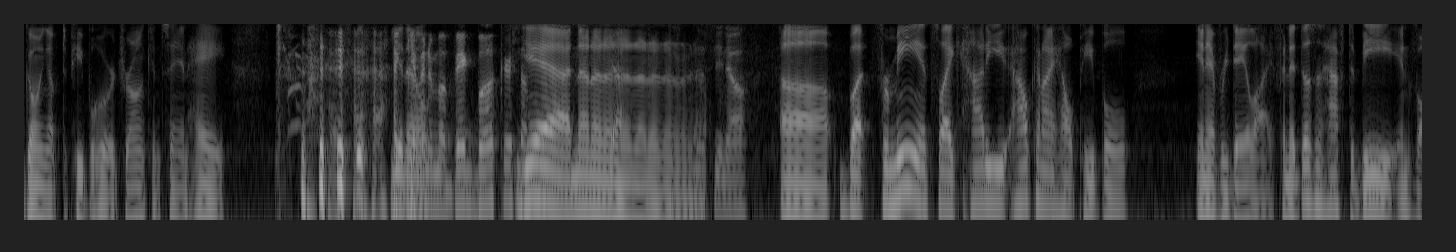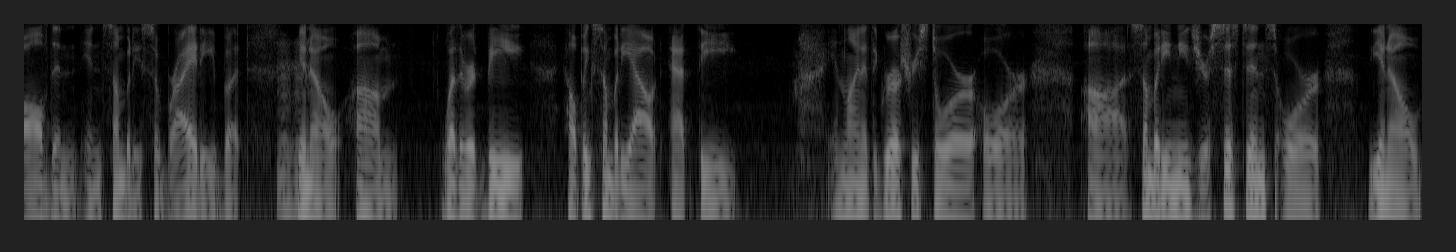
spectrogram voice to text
going up to people who are drunk and saying hey you know Giving him a big book or something. yeah no no no Yeah. no no no no no, no. Just you know. Uh, but for me, it's like, how do you, how can I help people in everyday life, and it doesn't have to be involved in in somebody's sobriety, but Mm-hmm. you know, um, whether it be helping somebody out at the in line at the grocery store or uh, somebody needs your assistance or you know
